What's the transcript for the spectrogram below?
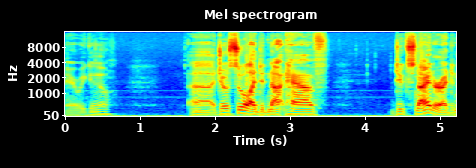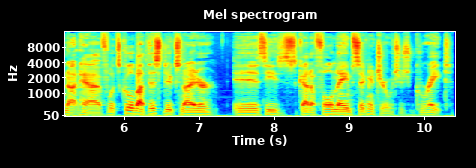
There we go. Uh, Joe Sewell, I did not have. Duke Snider, I did not have. What's cool about this Duke Snider is he's got a full name signature, which is great.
